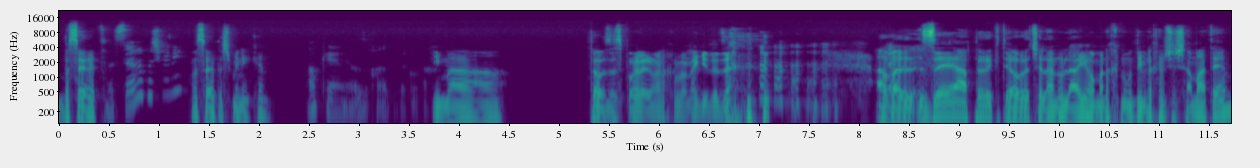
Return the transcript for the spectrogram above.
בסרט, בסרט השמיני? בסרט השמיני כן. אוקיי, אני לא זוכרת את זה כל כך. עם ה... טוב זה ספוילרים אנחנו לא נגיד את זה. אבל זה הפרק תיאוריות שלנו להיום אנחנו מודים לכם ששמעתם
